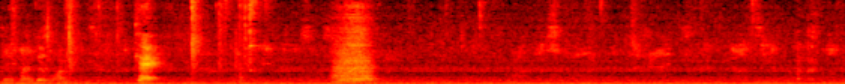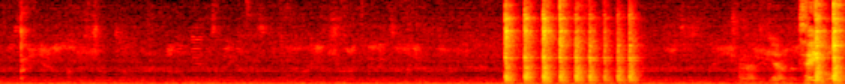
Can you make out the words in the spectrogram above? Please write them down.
Here's my good one. Okay. Try not to get on the table.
